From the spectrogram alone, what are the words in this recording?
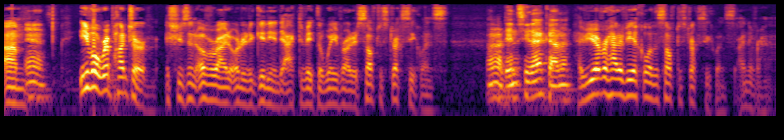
Um, yeah. Evil Rip Hunter issues an override order to Gideon to activate the Waverider self destruct sequence. Oh, didn't see that coming. Have you ever had a vehicle with a self destruct sequence? I never have.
